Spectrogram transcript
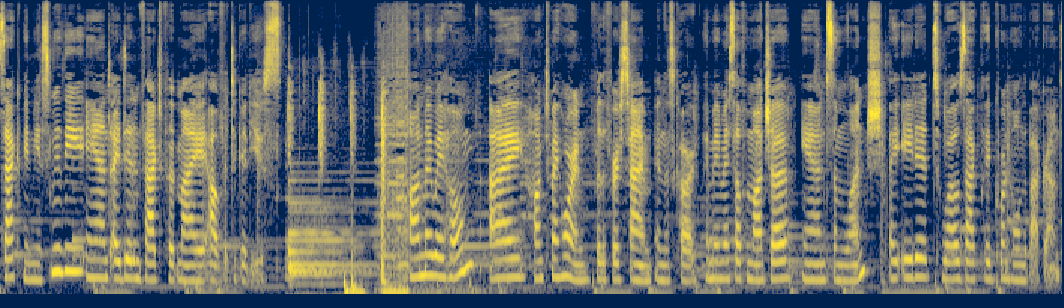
Zack made me a smoothie, and I did, in fact, put my outfit to good use. On my way home, I honked my horn for the first time in this car. I made myself a matcha and some lunch. I ate it while Zack played cornhole in the background.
